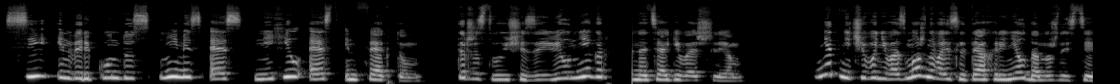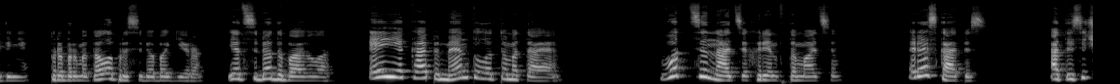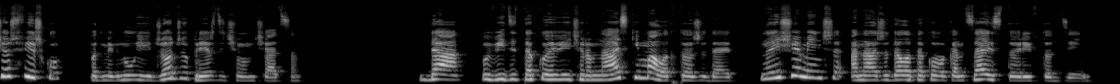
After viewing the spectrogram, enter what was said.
«Si invericundus nimis est nihil est infectum», — торжествующе заявил негр, натягивая шлем. «Нет ничего невозможного, если ты охренел до нужной степени», — пробормотала про себя Багира. И от себя добавила. «Эйя капи ментула томатая». Вот цена тебе, хрен в томате. Рескапис. А ты сечешь фишку, подмигнул ей Джоджо, прежде чем умчаться. Да, увидеть такое вечером на Аське мало кто ожидает, но еще меньше она ожидала такого конца истории в тот день.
